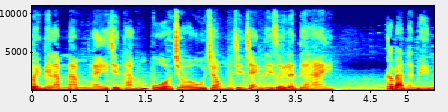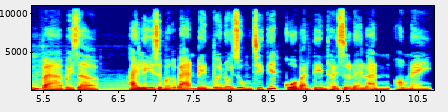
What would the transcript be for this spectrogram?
75 năm ngày chiến thắng của châu Âu trong chiến tranh thế giới lần thứ hai. Các bạn thân mến và bây giờ Hải Ly xin mời các bạn đến với nội dung chi tiết của bản tin thời sự Đài Loan hôm nay.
